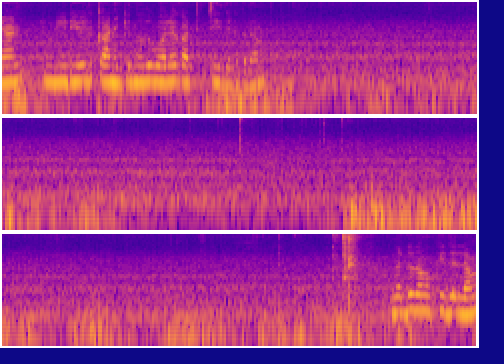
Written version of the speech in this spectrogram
ഞാൻ വീഡിയോയിൽ കാണിക്കുന്നത് പോലെ കട്ട് ചെയ്തെടുക്കണം. എന്നിട്ട് നമുക്കിതെല്ലാം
